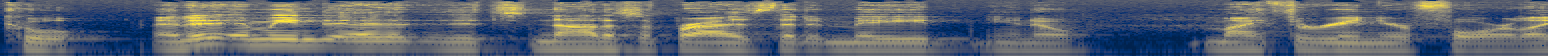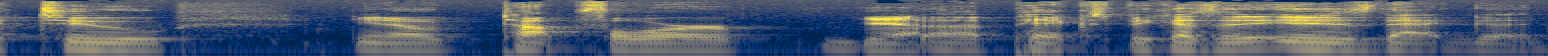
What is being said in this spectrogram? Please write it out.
cool. And it, I mean, uh, it's not a surprise that it made you know my three and your four, like two, you know, top four Yeah. uh, picks because it is that good.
